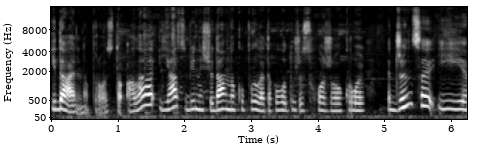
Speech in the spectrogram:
Ідеально просто. Але я собі нещодавно купила такого дуже схожого крою джинси, і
